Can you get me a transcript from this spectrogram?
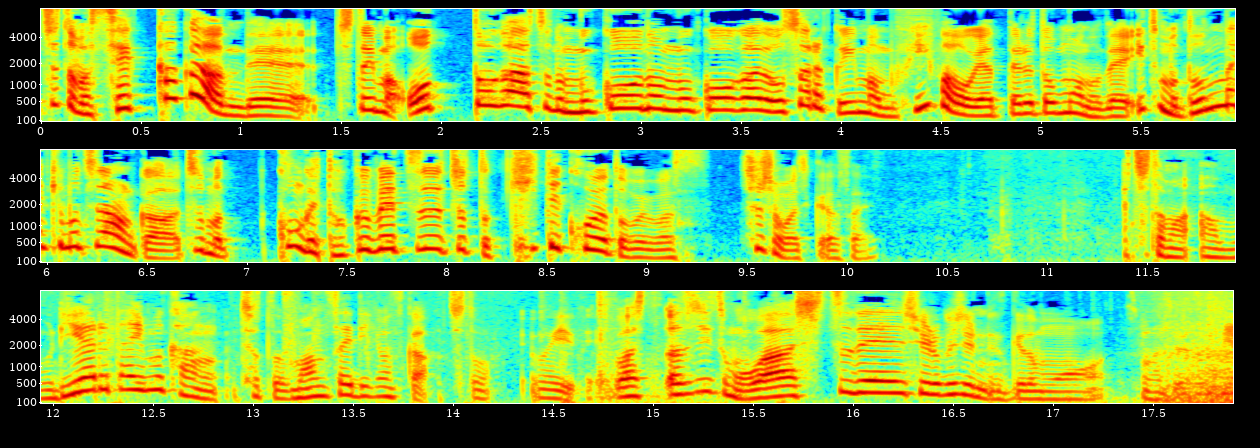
ちょっとまあ、せっかくなんで、ちょっと今、夫がその向こうの向こう側でおそらく今も FIFA をやってると思うので、いつもどんな気持ちなのか、ちょっとまあ、今回特別ちょっと聞いてこようと思います。少々お待ちください。ちょっとまあ、あもうリアルタイム感、ちょっと満載でいきますか。ちょっと、私いつも和室で収録してるんですけども、ちょっと待ってください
